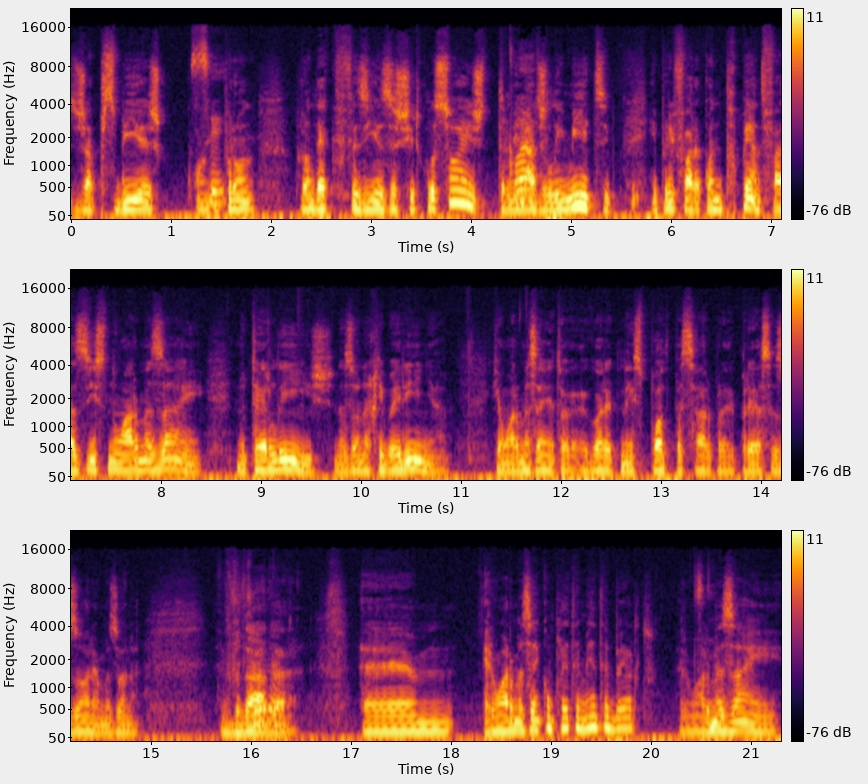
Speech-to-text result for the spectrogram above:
já percebias onde- por, onde, por onde é que fazias as circulações, determinados limites e, e por aí fora. Quando de repente fazes isso num armazém, no Terlis, na zona ribeirinha, que é um armazém então, agora que nem se pode passar para, para essa zona, é uma zona vedada. hum, era um armazém completamente aberto. Era um Sim. armazém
